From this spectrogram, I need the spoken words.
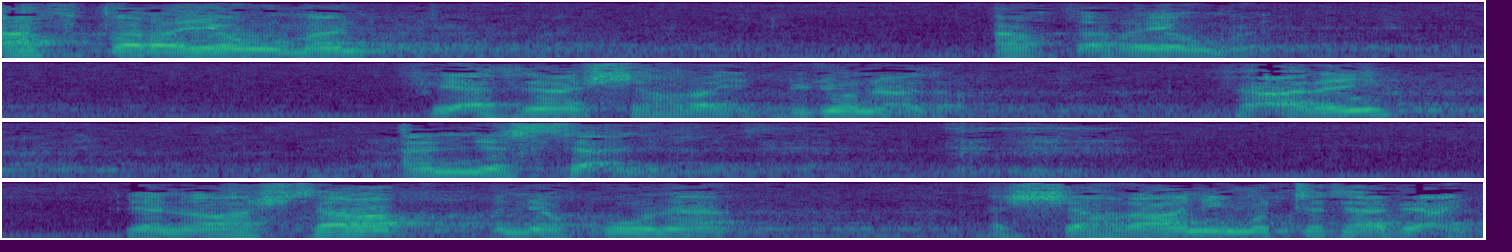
أفطر يوما أفطر يوما في أثناء الشهرين بدون عذر فعليه أن يستأنف. لأن الله اشترط أن يكون الشهران متتابعين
